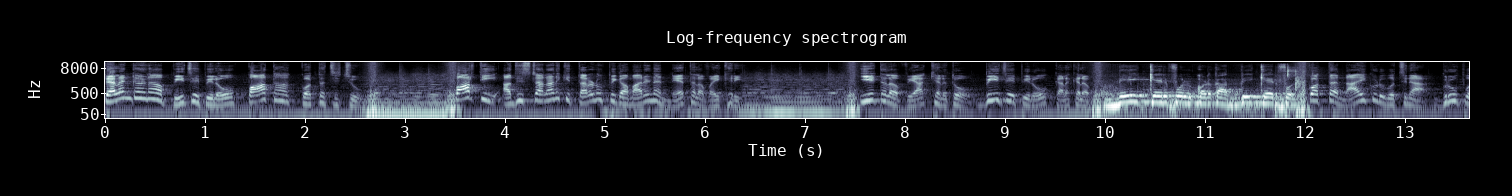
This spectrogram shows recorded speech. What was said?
తెలంగాణ బీజేపీలో పాత కొత్త చిచ్చు. పార్టీ అధిష్టానానికి తలనొప్పిగా మారిన నేతల వైఖరి. ఈటల వ్యాఖ్యలతో బీజేపీలో కలకలం. బీ కేర్ఫుల్ కొడక బీ కేర్ఫుల్ కొత్త నాయకుడు వచ్చిన గ్రూపు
